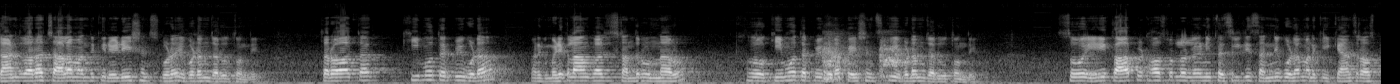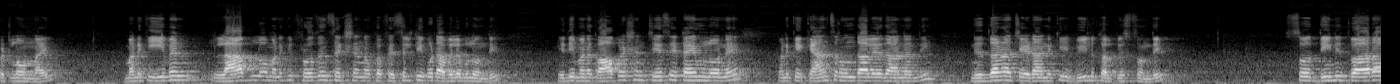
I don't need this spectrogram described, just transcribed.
దాని ద్వారా చాలామందికి రేడియేషన్స్ కూడా ఇవ్వడం జరుగుతుంది. తర్వాత కీమోథెరపీ కూడా మనకి మెడికల్ ఆంకాలజిస్ట్ అందరూ ఉన్నారు. సో కీమోథెరపీ కూడా పేషెంట్స్కి ఇవ్వడం జరుగుతుంది. సో ఏ కార్పొరేట్ హాస్పిటల్లో లేని ఫెసిలిటీస్ అన్నీ కూడా మనకి క్యాన్సర్ హాస్పిటల్లో ఉన్నాయి. మనకి ఈవెన్ ల్యాబ్లో మనకి ఫ్రోజన్ సెక్షన్ ఒక ఫెసిలిటీ కూడా అవైలబుల్ ఉంది. ఇది మనకు ఆపరేషన్ చేసే టైంలోనే మనకి క్యాన్సర్ ఉందా లేదా అనేది నిర్ధారణ చేయడానికి వీలు కల్పిస్తుంది. సో దీని ద్వారా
